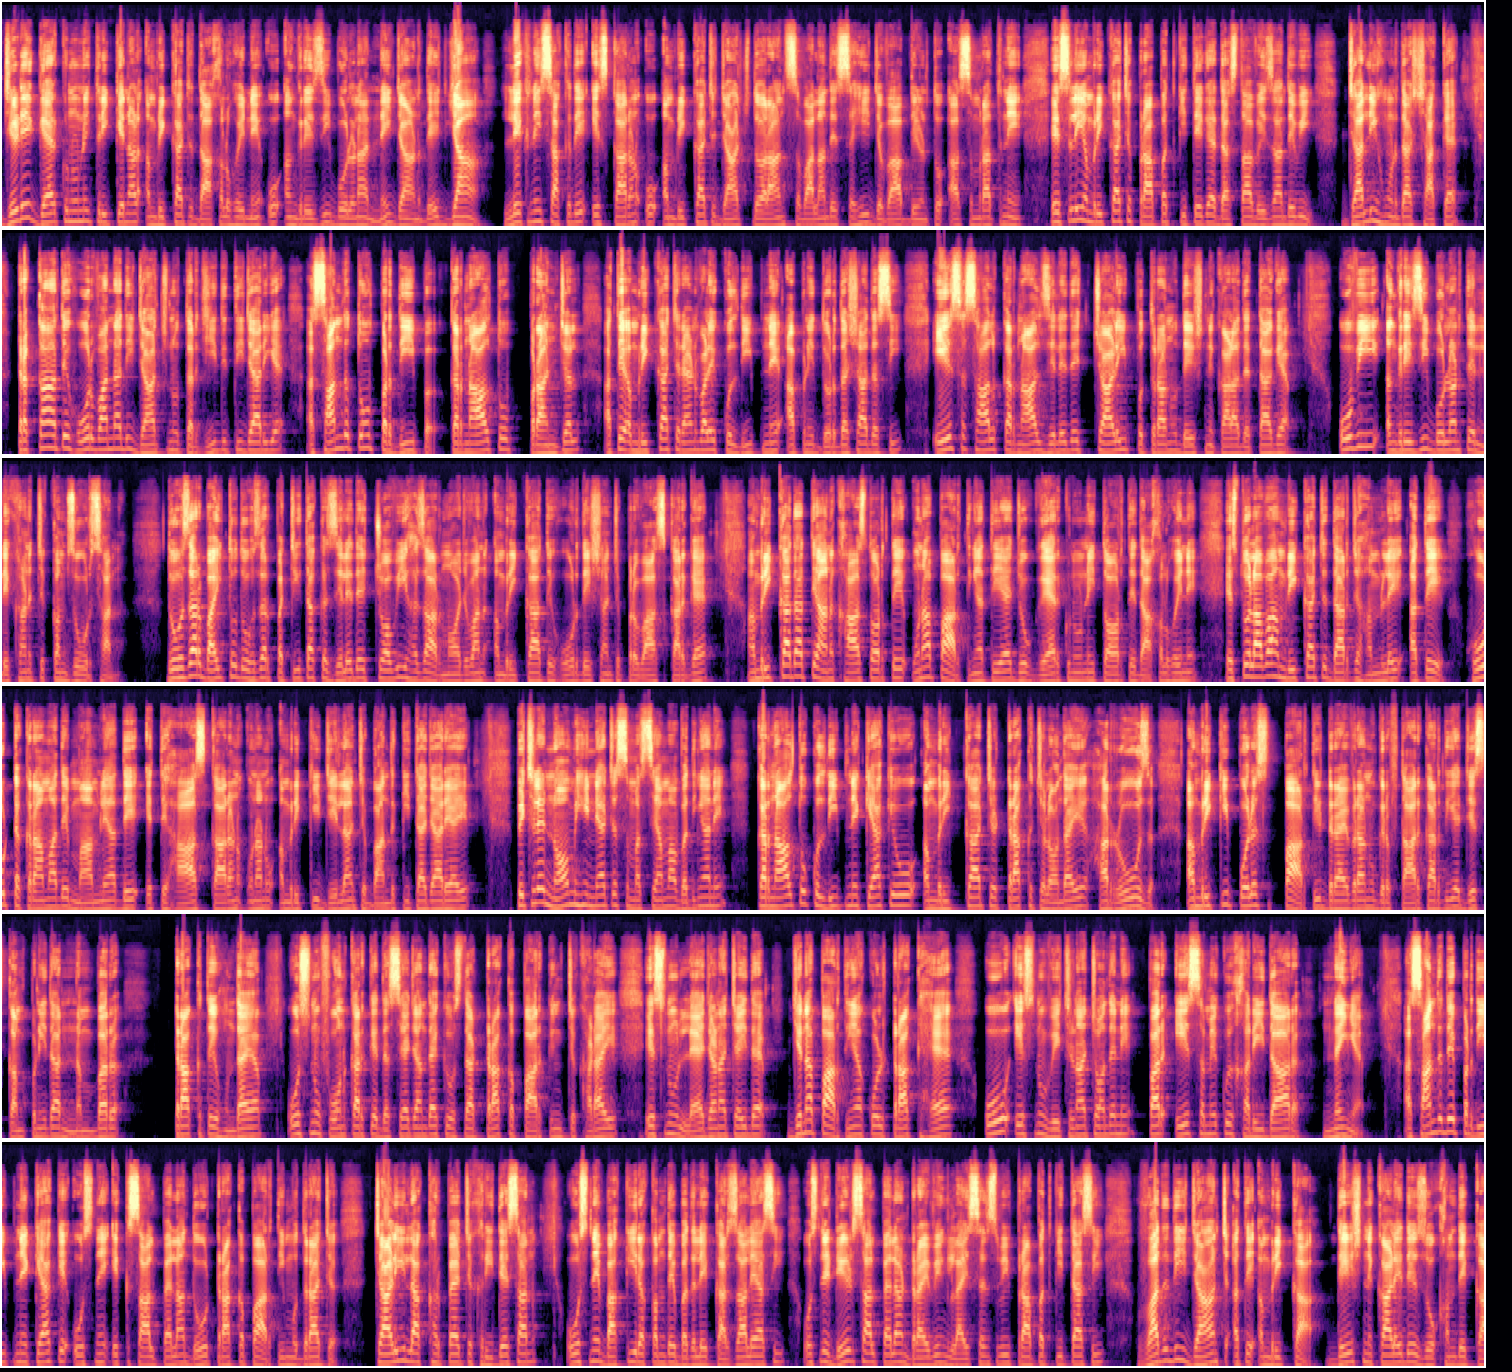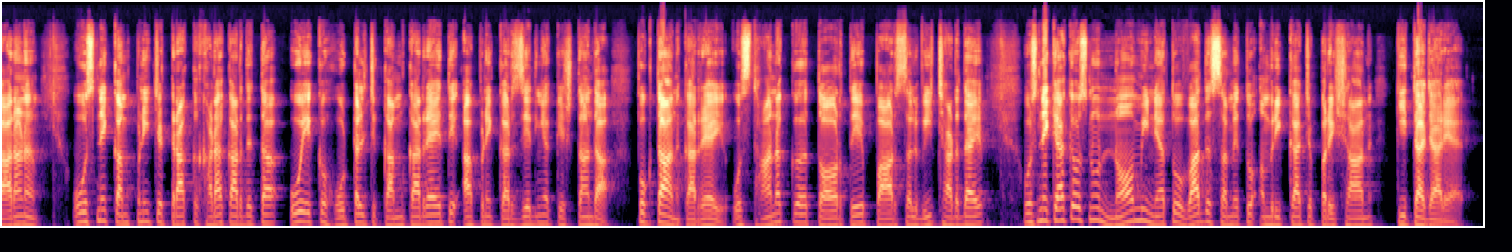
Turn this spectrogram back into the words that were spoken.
ਜਿਹੜੇ ਗੈਰ ਕਾਨੂੰਨੀ ਤਰੀਕੇ ਨਾਲ ਅਮਰੀਕਾ 'ਚ ਦਾਖਲ ਹੋਏ ਨੇ, ਉਹ ਅੰਗਰੇਜ਼ੀ ਬੋਲਣਾ ਨਹੀਂ ਜਾਣਦੇ ਜਾਂ ਲਿਖ ਨਹੀਂ ਸਕਦੇ। ਇਸ ਕਾਰਨ ਉਹ ਅਮਰੀਕਾ 'ਚ ਜਾਂਚ ਦੌਰਾਨ ਸਵਾਲਾਂ ਦੇ ਸਹੀ ਜਵਾਬ ਦੇਣ ਤੋਂ ਅਸਮਰੱਥ ਨੇ। ਇਸ ਲਈ ਅਮਰੀਕਾ 'ਚ ਪ੍ਰਾਪਤ ਕੀਤੇ ਗਏ ਦਸਤਾਵੇਜ਼ਾਂ ਦੇ ਵੀ ਜਾਲੀ ਹੋਣ ਦਾ ਸ਼ੱਕ ਹੈ। ਟਰੱਕਾਂ ਅਤੇ ਹੋਰ ਵਾਹਨਾਂ ਦੀ ਜਾਂਚ ਨੂੰ ਤਰਜੀਹ ਦਿੱਤੀ ਜਾ ਰਹੀ ਹੈ। ਅਸੰਧ ਤੋਂ ਪ੍ਰਦੀਪ, ਕਰਨਾਲ ਤੋਂ ਪ੍ਰਾਂਜਲ ਅਤੇ ਅਮਰੀਕਾ 'ਚ ਰਹਿਣ ਵਾਲੇ ਕੁਲਦੀਪ ਨੇ ਆਪਣੀ ਦੁਰਦਸ਼ਾ ਦੱਸੀ। ਇਸ ਸਾਲ ਕਰਨਾਲ ਜ਼ਿਲ੍ਹੇ ਦੇ 40 ਪੁੱਤਰਾਂ ਨੂੰ ਦੇਸ਼ ਨਿਕਾਲਾ ਦਿੱਤਾ ਗਿਆ। ਉਹ ਵੀ ਅੰਗਰੇਜ਼ੀ ਬੋਲਣ ਤੇ ਲਿਖਣ 'ਚ ਕਮਜ਼ੋਰ ਸਨ। 2022 ਤੋਂ 2025 ਤੱਕ ਜ਼ਿਲ੍ਹੇ ਦੇ 24000 ਨੌਜਵਾਨ ਅਮਰੀਕਾ ਤੇ ਹੋਰ ਦੇਸ਼ਾਂ 'ਚ ਪ੍ਰਵਾਸ ਕਰ ਗਏ। ਅਮਰੀਕਾ ਦਾ ਧਿਆਨ ਖਾਸ ਤੌਰ ਤੇ ਉਹਨਾਂ ਭਾਰਤੀਆਂ ਤੇ ਹੈ ਜੋ ਗੈਰ ਕਾਨੂੰਨੀ ਤੌਰ ਤੇ ਦਾਖਲ ਹੋਏ ਨੇ। ਇਸ ਤੋਂ ਇਲਾਵਾ ਅਮਰੀਕਾ 'ਚ ਦਰਜ ਹਮਲੇ ਅਤੇ ਹੋਰ ਟਕਰਾਵਾਂ ਦੇ ਮਾਮਲਿਆਂ ਦੇ ਇਤਿਹਾਸ ਕਾਰਨ ਉਹਨਾਂ ਨੂੰ ਅਮਰੀਕੀ ਜੇਲ੍ਹਾਂ 'ਚ ਬੰਦ ਕੀਤਾ ਜਾ ਰਿਹਾ ਏ। ਪਿਛਲੇ 9 ਮਹੀਨਿਆਂ 'ਚ ਸਮੱਸਿਆਵਾਂ ਵਧੀਆਂ ਨੇ। ਕਰਨਾਲ ਤੋਂ ਕੁਲਦੀਪ ਨੇ ਕਿਹਾ ਕਿ ਉਹ ਅਮਰੀਕਾ 'ਚ ਟਰੱਕ ਚਲਾਉਂਦਾ ਏ। ਹਰ ਰੋਜ਼ ਅਮਰੀਕੀ ਪੁਲਿਸ ਭਾਰਤੀ ਡਰਾਈਵਰਾਂ ਨੂੰ ਗ੍ਰਿਫਤਾਰ ਕਰਦੀ ਹੈ ਜਿਸ ਕੰਪਨੀ ਦਾ ਨੰਬਰ ਟਰੱਕ ਤੇ ਹੁੰਦਾ ਆ। ਉਸ ਨੂੰ ਫੋਨ ਕਰਕੇ ਦੱਸਿਆ ਜਾਂਦਾ ਕਿ ਉਸ ਦਾ ਟਰੱਕ ਪਾਰਕਿੰਗ 'ਚ ਖੜਾ ਏ। ਇਸ ਨੂੰ ਲੈ ਜਾਣਾ ਚਾਹੀਦਾ ਹੈ। ਜਿਨ੍ਹਾਂ ਭਾਰਤੀਆਂ ਕੋਲ ਟਰੱਕ ਹੈ ਉਹ ਇਸ ਨੂੰ ਵੇਚਣਾ ਚਾਹੁੰਦੇ ਨੇ, ਪਰ ਇਸ ਸਮੇਂ ਕੋਈ ਖਰੀਦਦਾਰ ਨਹੀਂ ਹੈ। ਅਸੰਦ ਦੇ ਪ੍ਰਦੀਪ ਨੇ ਕਿਹਾ ਕਿ ਉਸਨੇ 1 ਸਾਲ ਪਹਿਲਾਂ ਦੋ ਟਰੱਕ ਭਾਰਤੀ ਮੁਦਰਾ 'ਚ 40 ਲੱਖ ਰੁਪਏ 'ਚ ਖਰੀਦੇ ਸਨ। ਉਸ ਨੇ ਬਾਕੀ ਰਕਮ ਦੇ ਬਦਲੇ ਕਰਜ਼ਾ ਲਿਆ ਸੀ। ਉਸਨੇ 1.5 ਸਾਲ ਪਹਿਲਾਂ ਡਰਾਈਵਿੰਗ ਲਾਇਸੈਂਸ ਵੀ ਪ੍ਰਾਪਤ ਕੀਤਾ ਸੀ। ਵੱਧਦੀ ਜਾਂਚ ਅਤੇ ਅਮਰੀਕਾ, ਦੇਸ਼ ਨਿਕਾਲੇ ਦੇ ਜ਼ੋਖਮ ਦੇ ਕਾਰਨ ਉਸ ਨੇ ਕੰਪਨੀ 'ਚ ਟਰੱਕ ਖੜਾ ਕਰ ਦਿੱਤਾ। ਉਹ ਇੱਕ ਹੋਟਲ 'ਚ ਕੰਮ ਕਰ ਰਿਹਾ ਹੈ ਤੇ ਆਪਣੇ ਕਰਜ਼ੇ ਦੀਆਂ ਕਿਸ਼ਤਾਂ ਦਾ ਭੁਗਤਾਨ ਕਰ ਰਿਹਾ ਹੈ ਉਹ ਸਥਾਨਕ ਤੌਰ ਤੇ ਪਾਰਸਲ ਵੀ ਛੱਡਦਾ ਹੈ ਉਸਨੇ ਕਿਹਾ ਕਿ ਉਸ ਨੂੰ 9 ਮਹੀਨਿਆਂ ਤੋਂ ਵੱਧ ਸਮੇਂ ਤੋਂ ਅਮਰੀਕਾ 'ਚ ਪਰੇਸ਼ਾਨ ਕੀਤਾ ਜਾ ਰਿਹਾ ਹੈ।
